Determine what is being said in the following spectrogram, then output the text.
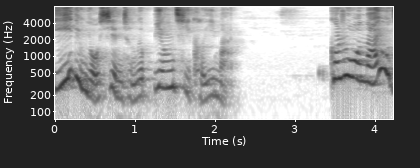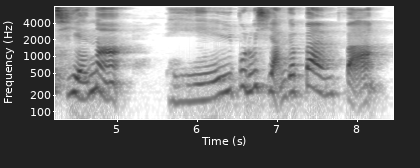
一定有现成的兵器可以买。可是我哪有钱呐？哎，不如想个办法，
